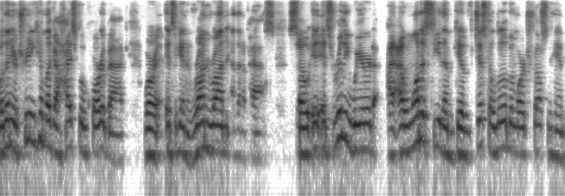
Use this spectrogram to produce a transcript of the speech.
but then you're treating him like a high school quarterback where it's again run run and then a pass. So it, it's really weird. I, I want to see them give just a little bit more trust in him.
